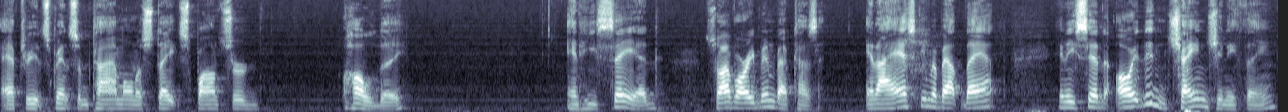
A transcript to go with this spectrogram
after he had spent some time on a state sponsored holiday. And he said, So I've already been baptized. And I asked him about that, and he said, Oh, it didn't change anything.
